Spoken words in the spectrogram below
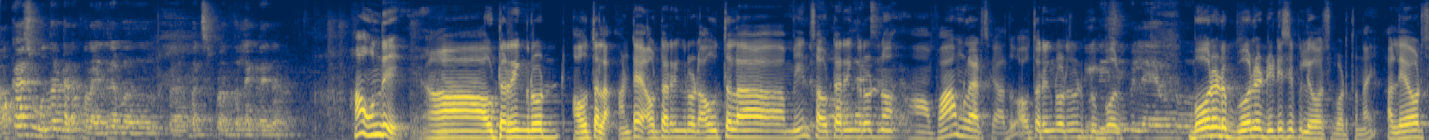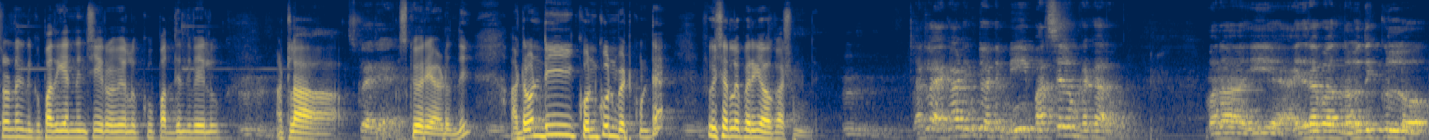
అవకాశం ఉందంటారా మన హైదరాబాద్ పరిసర ప్రాంతాల్లో ఎక్కడైనా? ఆ, ఉంది. అవుటర్ రింగ్ రోడ్ అవతల. అంటే అవుటర్ రింగ్ రోడ్ అవతల means outer ring road farm lands కాదు. అవుటర్ రింగ్ రోడ్ ఇప్పుడు layout, board board DTCP layouts పడుతున్నాయి. ఆ లేఅవుట్స్లో నీకు పదిహేను నుంచి ఇరవై వేలకు పద్దెనిమిది వేలు అట్లా స్క్వేర్ యార్డ్ యార్డ్ ఉంది. అటువంటి కొనుక్కొని పెట్టుకుంటే ఫ్యూచర్లో పెరిగే అవకాశం ఉంది. అట్లా అకార్డింగ్ టు అంటే మీ పరిశీలన ప్రకారం మన ఈ హైదరాబాద్ నలుదిక్కుల్లో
